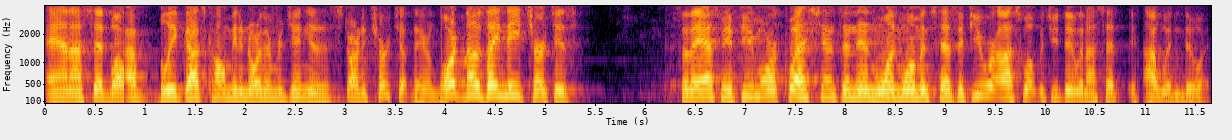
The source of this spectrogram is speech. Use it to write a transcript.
And I said, Well, I believe God's called me to Northern Virginia to start a church up there. Lord knows they need churches. So they asked me a few more questions, and then one woman says, If you were us, what would you do? And I said, If I wouldn't do it.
